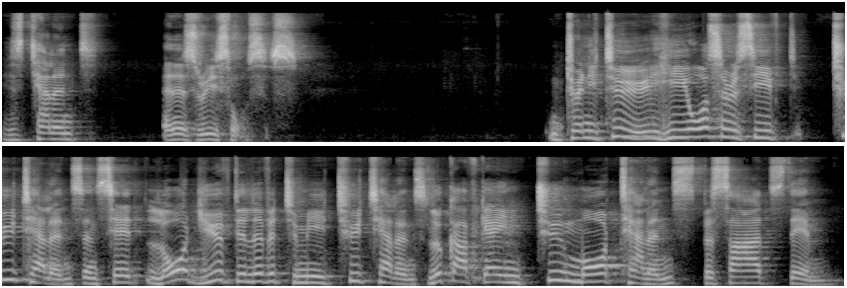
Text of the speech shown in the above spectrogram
his talent, and his resources. In 22, he also received two talents and said, Lord, you have delivered to me two talents. Look, I've gained two more talents besides them.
